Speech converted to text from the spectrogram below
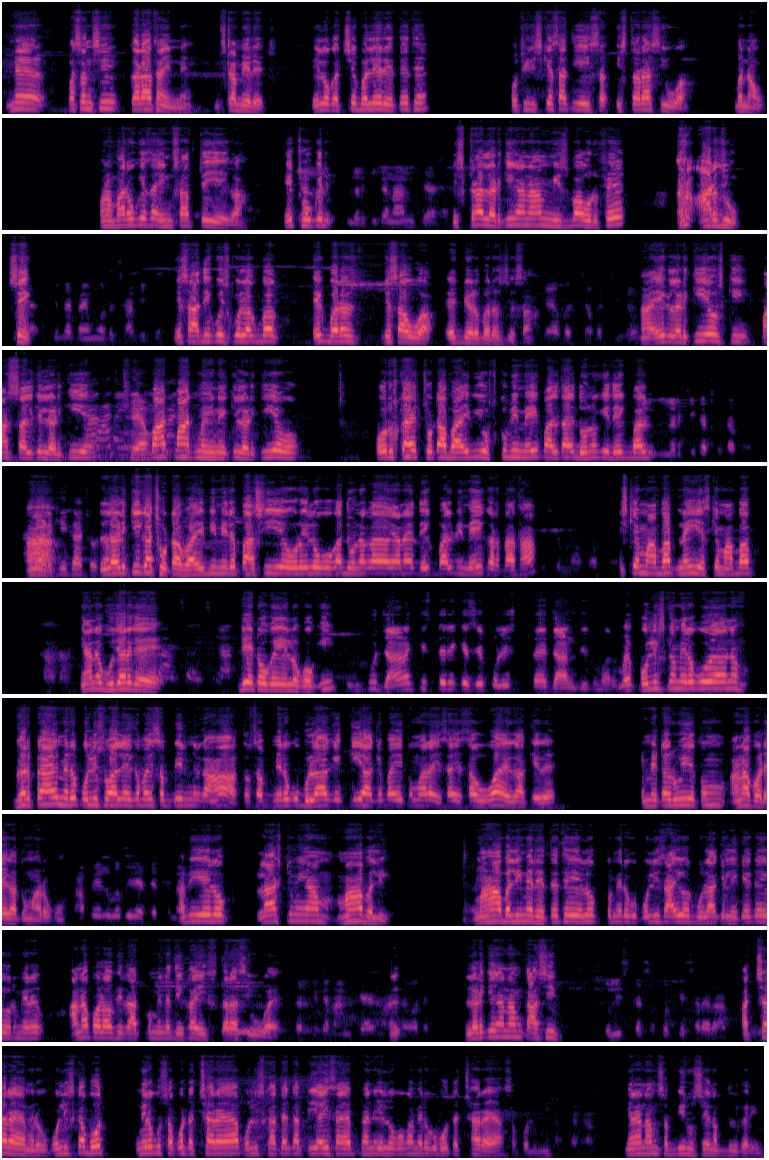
ने पसंद से करा था इनने इसका मैरिज ये लोग अच्छे भले रहते थे और फिर इसके साथ ये इस, इस तरह से हुआ बनाओ और हमारे को कैसा इंसाफ चाहिएगा ये छोकरी लड़की का नाम क्या है? इसका लड़की का नाम मिसबा उर्फे आरज़ू शेख। कितना टाइम हुआ था शादी को? ये शादी को इसको लगभग एक बरस जैसा हुआ एक डेढ़ बरस जैसा। बच्चा बच्ची हाँ एक लड़की है उसकी पाँच साल की लड़की है। पाँच पाँच महीने। की लड़की है वो। और उसका एक छोटा भाई भी उसको भी मैं ही पालता है दोनों की देखभाल। लड़की का छोटा भाई। हाँ लड़की का छोटा लड़की का छोटा भाई भी मेरे पास ही है और ये लोगों का दोनों का यानी देखभाल भी मैं ही करता था। इसके माँ बाप नहीं है इसके माँ बाप यानी गुजर गए। डेट हो गई ये लोगों की। तुमको जान किस तरीके से पुलिस ने जान दी तुम्हारे मैं पुलिस का मेरे को घर पे आए मेरे पुलिस वाले कि भाई सब्बीर मैंने कहा हाँ तो सब मेरे को बुला के किया कि भाई तुम्हारा ऐसा ऐसा हुआ हैगा कि वे मैटर हुई है तुम आना पड़ेगा तुम्हारे को। अभी रहते थे ना? अभी ये लोग लास्ट में यहाँ महाबली महाबली में रहते थे ये लोग तो मेरे को पुलिस आई और बुला के लेके गई और मेरे आना पड़ा। फिर रात को मैंने देखा इस तरह से हुआ है। लड़के का नाम क्या है? मारने वाले का? लड़के का नाम कासिफ पुलिस का सपोर्ट कैसा रहा अच्छा रहा मेरे को। पुलिस का बहुत मेरे को सपोर्ट अच्छा रहा पुलिस खाते का पीआई साहब का ये लोगों का मेरे को बहुत अच्छा रहा सपोर्ट भी मेरा नाम सब्बीर हुसैन अब्दुल करीम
